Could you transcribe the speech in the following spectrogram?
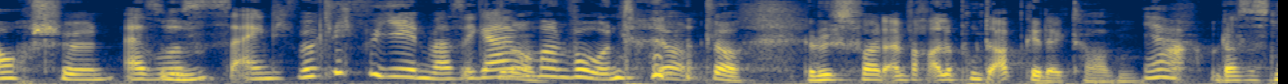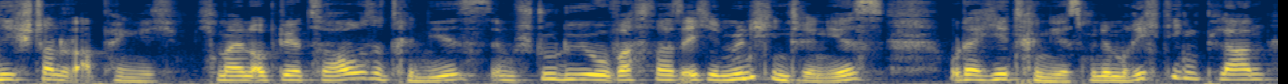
Auch schön. Also Mhm. es ist eigentlich wirklich für jeden was, egal Genau. wo man wohnt. Ja, klar. Dadurch, dass wir halt einfach alle Punkte abgedeckt haben. Ja. Und das ist nicht standortabhängig. Ich meine, ob du jetzt zu Hause trainierst, im Studio, was weiß ich, in München trainierst oder hier trainierst, mit dem richtigen Plan,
